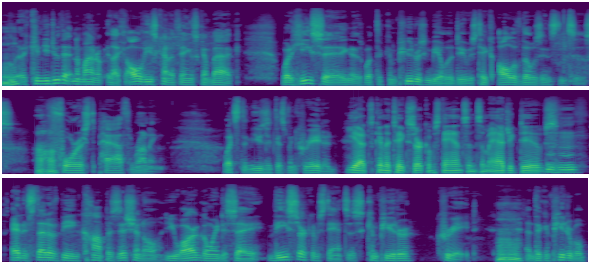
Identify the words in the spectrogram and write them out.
Uh, Can you do that in a minor? Like all of these kind of things come back. What he's saying is what the computer's gonna be able to do is take all of those instances, forest path running. What's the music that's been created? Yeah, it's going to take circumstance and some adjectives. And instead of being compositional, you are going to say, these circumstances, computer, create. And the computer will,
